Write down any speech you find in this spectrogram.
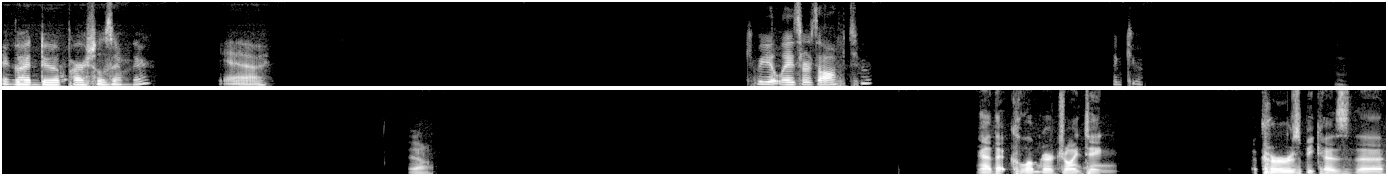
Can go ahead and do a partial zoom there. Yeah. Can we get lasers off too? Thank you. Yeah. Yeah, that columnar jointing occurs because the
